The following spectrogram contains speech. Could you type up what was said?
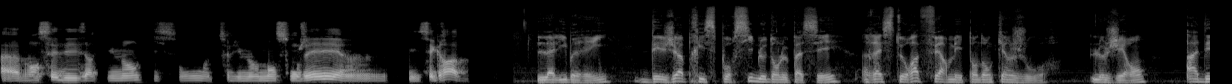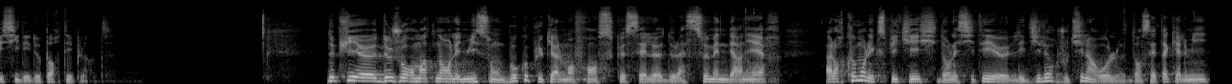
à avancer des arguments qui sont absolument mensongers, euh, et c'est grave. La librairie, déjà prise pour cible dans le passé, restera fermée pendant 15 jours. Le gérant a décidé de porter plainte. Depuis euh, deux jours maintenant, les nuits sont beaucoup plus calmes en France que celles de la semaine dernière. Alors comment l'expliquer? Dans les cités, euh, les dealers jouent-ils un rôle dans cette accalmie?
